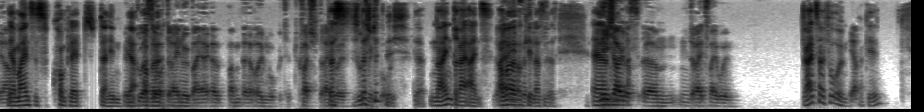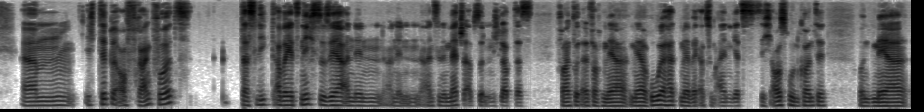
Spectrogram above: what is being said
ja. Ja, meins ist komplett dahin. Ja, ja du hast ja auch 3-0 bei äh, beim äh, Oldenburg getippt. Quatsch, 3-0. Das, das stimmt nicht. Ja, nein, 3-1. Aber okay, lassen wir es. Ähm, nee, ich ähm, sage das ähm, 3-2 Ulm. 3-2 für Ulm, Ja. okay. Ähm, ich tippe auf Frankfurt. Das liegt aber jetzt nicht so sehr an den, an den einzelnen Matchups, sondern ich glaube, dass Frankfurt einfach mehr, mehr Ruhe hat, mehr zum einen jetzt sich ausruhen konnte und mehr,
